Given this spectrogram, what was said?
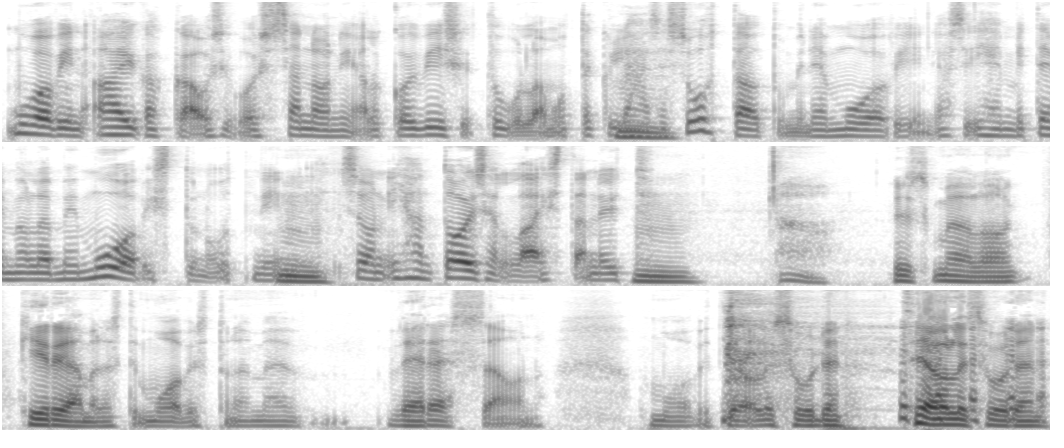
muovin aikakausi, voisi sanoa, niin alkoi 50-luvulla, mutta kyllähän mm. se suhtautuminen muoviin ja siihen, miten me olemme muovistunut, niin mm. se on ihan toisenlaista nyt. Mm. Ah. Siis me ollaan kirjaimellisesti muovistuneet, meidän veressä on muoviteollisuuden teollisuuden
